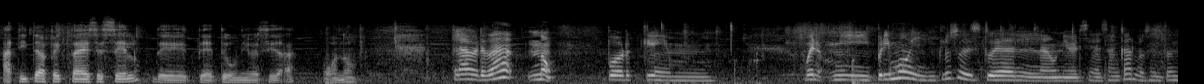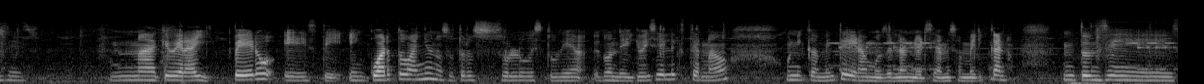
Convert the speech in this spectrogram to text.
a ti te afecta ese celo de, de tu universidad o no. La verdad, no, porque mm, bueno, mi primo incluso estudia en la Universidad de San Carlos, entonces nada que ver ahí. Pero este, en cuarto año nosotros solo estudiamos, donde yo hice el externado, únicamente éramos de la Universidad Mesoamericana. Entonces,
